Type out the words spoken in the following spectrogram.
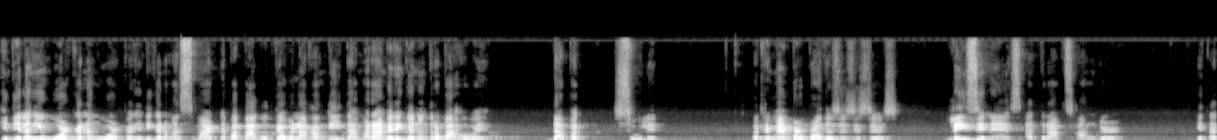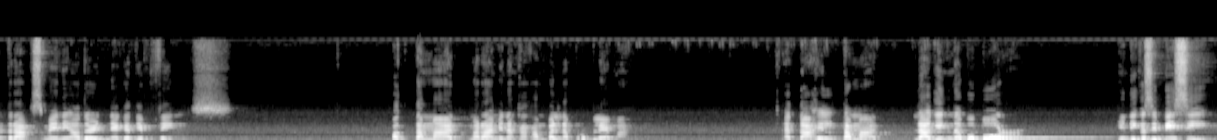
Hindi lang yung work ka ng work, pero hindi ka naman smart, napapagod ka, wala kang kita. Marami rin ganun trabaho eh. Dapat sulit. But remember, brothers and sisters, laziness attracts hunger. It attracts many other negative things. Pagtamad, marami nang kakambal na problema. At dahil tamad, laging nabobor. Hindi kasi busy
